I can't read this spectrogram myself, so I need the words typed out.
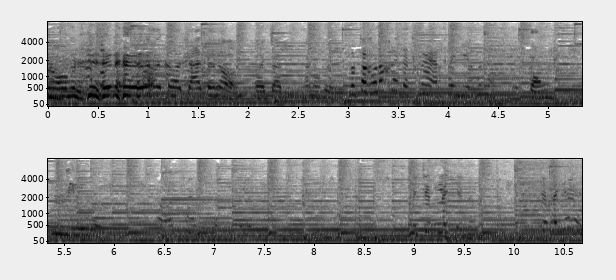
Nó mình cho trái tới nó rồi trái thì nó mình តែគាត់ឃើញតែថ្ងៃអត់ឃើញយើងហ្នឹង cong វាចិត្តលិចហ្នឹងចិត្តលិចហើយ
